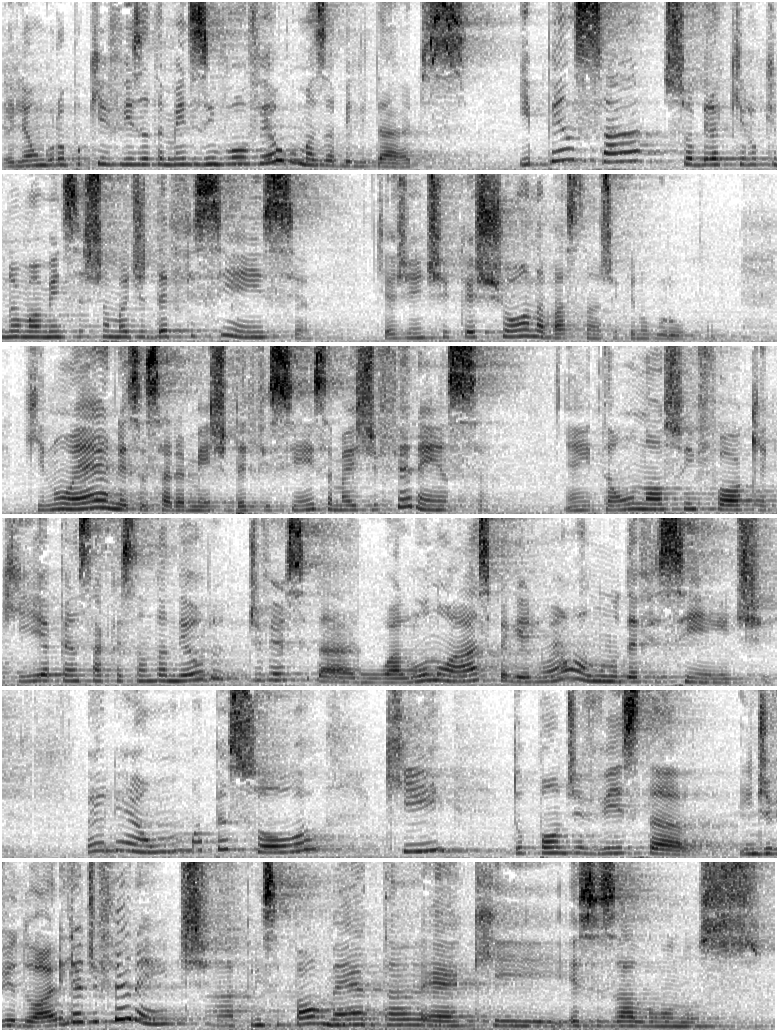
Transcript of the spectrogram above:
ele é um grupo que visa também desenvolver algumas habilidades e pensar sobre aquilo que normalmente se chama de deficiência, que a gente questiona bastante aqui no grupo, que não é necessariamente deficiência, mas diferença. Né? Então, o nosso enfoque aqui é pensar a questão da neurodiversidade. O aluno Asperger não é um aluno deficiente, ele é uma pessoa que, do ponto de vista individual, ele é diferente. A principal meta é que esses alunos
